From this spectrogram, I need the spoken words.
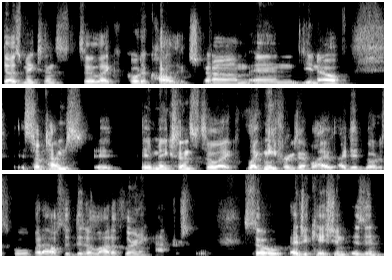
does make sense to like go to college. Um, and, you know, sometimes it, it makes sense to like like me for example I, I did go to school but i also did a lot of learning after school so education isn't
